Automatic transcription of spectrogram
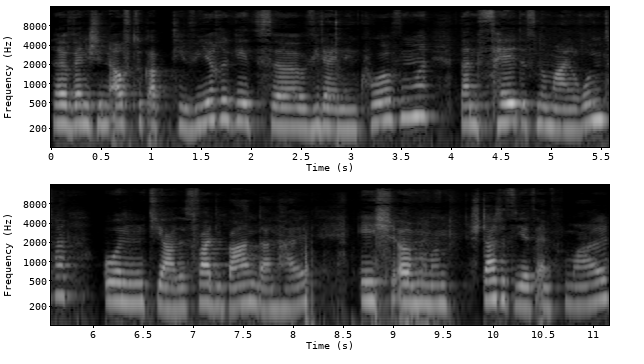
Äh, wenn ich den Aufzug aktiviere, geht es wieder in den Kurven, dann fällt es normal runter und ja, das war die Bahn dann halt. Ich ähm, starte sie jetzt einfach mal.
